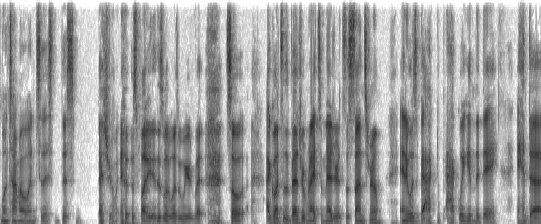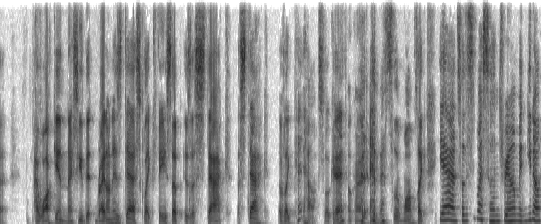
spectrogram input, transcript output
one time I went to this this bedroom. It was funny. This one wasn't weird, but so I go into the bedroom right to measure. It's the son's room, and it was back back way in the day. And uh, I walk in and I see that right on his desk, like face up, is a stack a stack of like penthouse. Okay. Okay. And then so the mom's like, yeah, and so this is my son's room, and you know,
